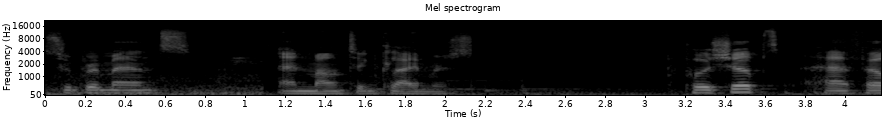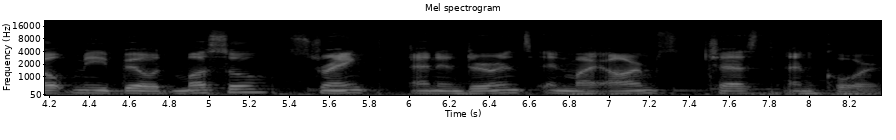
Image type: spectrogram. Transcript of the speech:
supermans, and mountain climbers. Push-ups have helped me build muscle, strength, and endurance in my arms, chest, and core.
